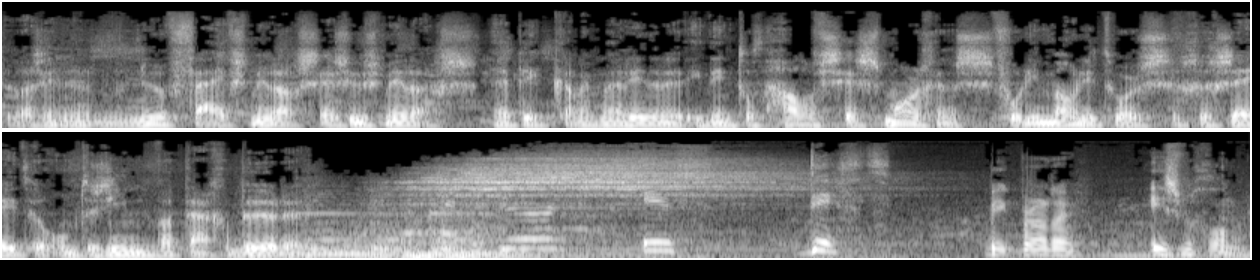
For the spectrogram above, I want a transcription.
dat was in een uur of vijf 's middags, zes uur 's middags... heb ik, kan ik me herinneren, ik denk tot half zes 's morgens... voor die monitors gezeten om te zien wat daar gebeurde. En de deur is dicht. Big Brother is begonnen.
